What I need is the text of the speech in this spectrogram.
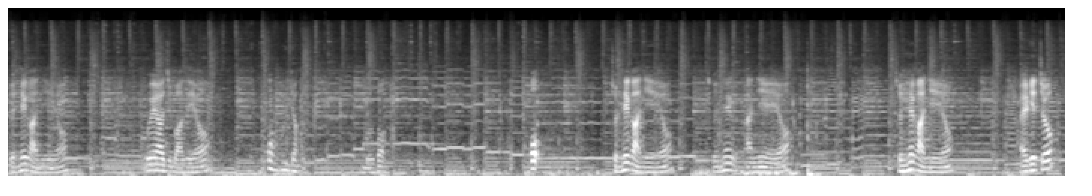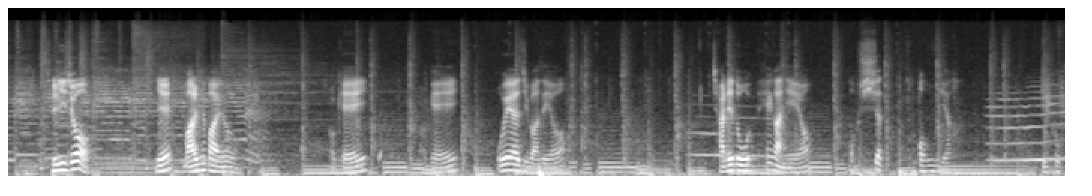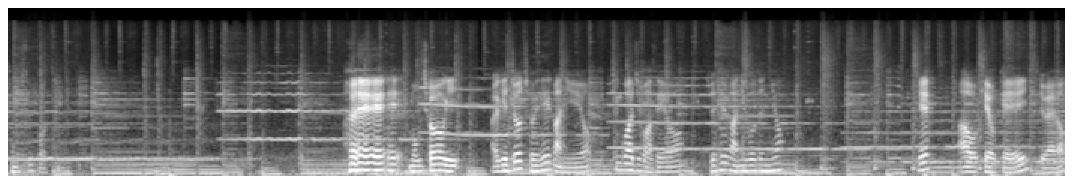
저 핵 아니에요. 오해하지 마세요. 어, 야. 뭐가? 어? 저 핵 아니에요? 저 핵 아니에요? 저 핵 아니에요? 알겠죠? 들리죠? 예? 말해봐요. 오케이. 오케이. 오해하지 마세요. 잘해도 핵 아니에요? 어, 쉣. 어우, 야. 리퍼 궁쓸 것 같은데. 헤헤헤 멍청이 알겠죠? 저 핵 아니에요 신고하지 마세요 저 핵 아니거든요 예? 아 오케이 오케이 좋아요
